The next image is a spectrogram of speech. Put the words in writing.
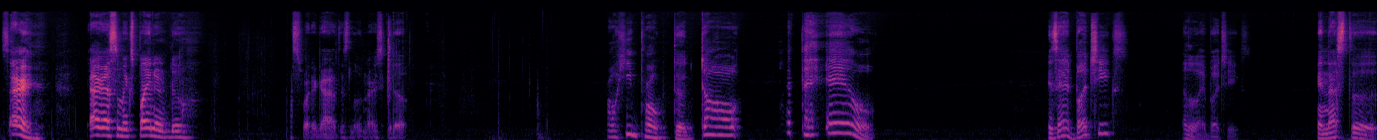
sir, I got some explaining to do. I swear to God, this little nurse get up. Bro, he broke the dog. What the hell? Is that butt cheeks? That look like butt cheeks. And that's the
